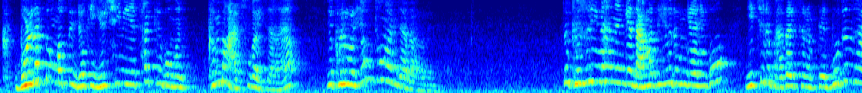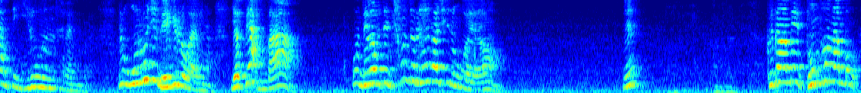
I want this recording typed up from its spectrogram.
그 몰랐던 것도 이렇게 유심히 살펴보면 금방 알 수가 있잖아요. 이제 그걸 형통한 자라 그래요. 또 교수님이 하는 게 남한테 흐른 게 아니고 이치를 받아줄 사람한테 모든 사람한테 이루는 사람인 거야. 그리고 오로지 외길로 가요 그냥. 옆에 안 봐. 어, 내가 볼땐 청도를 해가시는 거예요. 예? 감사합니다. 그 다음에 동서남북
